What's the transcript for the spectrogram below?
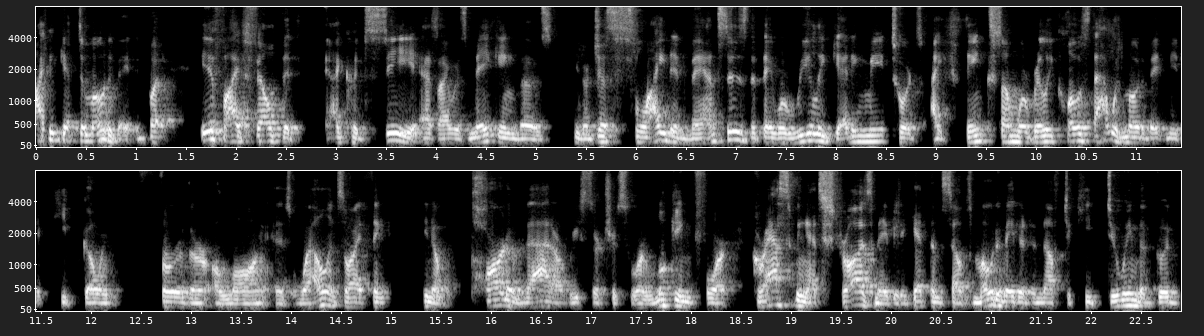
I could get demotivated. But if I felt that I could see as I was making those, you know, just slight advances that they were really getting me towards, I think somewhere really close. That would motivate me to keep going further along as well. And so I think, you know, part of that are researchers who are looking for grasping at straws maybe to get themselves motivated enough to keep doing the good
